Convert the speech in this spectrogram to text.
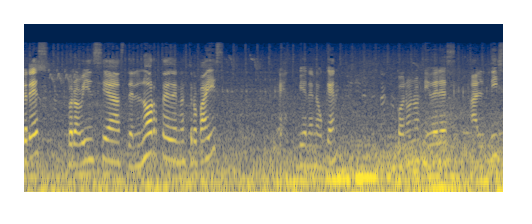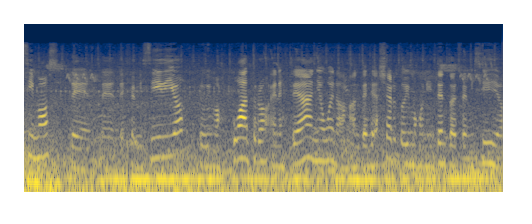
tres provincias del norte de nuestro país, viene Neuquén, con unos niveles altísimos de, femicidio. Tuvimos cuatro en este año. Bueno, antes de ayer tuvimos un intento de femicidio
